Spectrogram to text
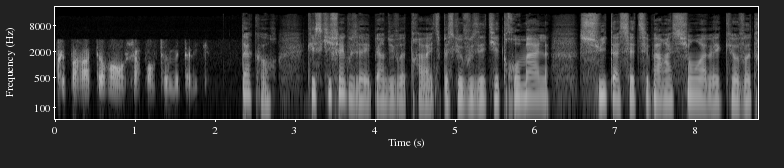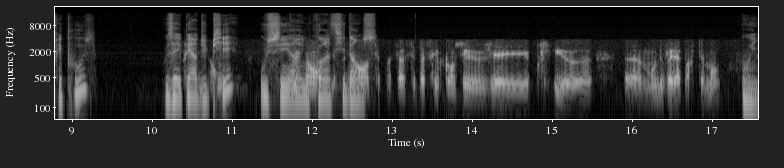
préparateur en charpente métallique. D'accord. Qu'est-ce qui fait que vous avez perdu votre travail? C'est parce que vous étiez trop mal suite à cette séparation avec votre épouse? Vous avez perdu Non. pied? Ou c'est une Non, Non, coïncidence c'est pas ça. C'est parce que quand j'ai j'ai pris euh, euh, mon nouvel appartement, Oui,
